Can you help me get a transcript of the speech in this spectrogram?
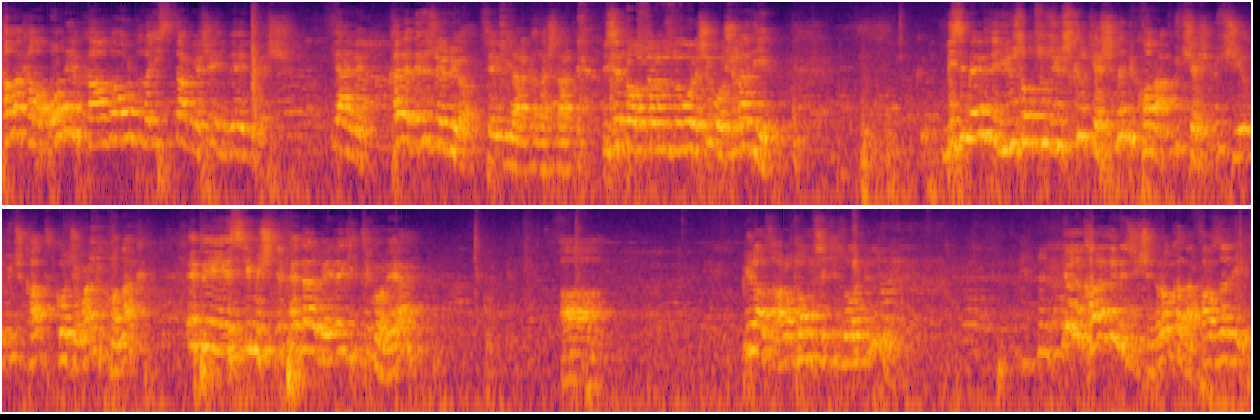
Kala kala 10 ev kaldı. Orada da İslam yaşı 50-55. Yani Karadeniz ölüyor sevgili arkadaşlar. Bizim dostlarımızla uğraşı boşuna değil. Bizim evde 130-140 yaşında bir konak. 3 yaş, 3 yıl, 3 kat kocaman bir konak. Epey eskimişti. Peder Bey'le gittik oraya. Aa, biraz artı 18 olabilir mi? Yani Karadeniz işidir o kadar fazla değil.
